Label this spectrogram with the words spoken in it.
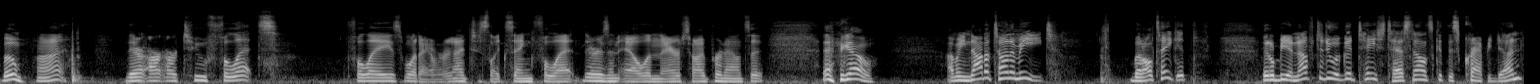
Boom, all right. There are our two fillets. Fillets, whatever. I just like saying fillet. There is an L in there, so I pronounce it. There we go. I mean, not a ton of meat, but I'll take it. It'll be enough to do a good taste test. Now let's get this crappie done.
